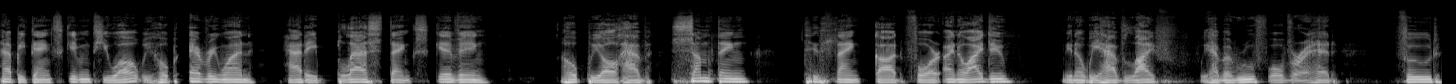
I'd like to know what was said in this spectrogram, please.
Happy Thanksgiving to you all. We hope everyone had a blessed Thanksgiving. I hope we all have something to thank God for. I know I do. You know, we have life, we have a roof over our head, food,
